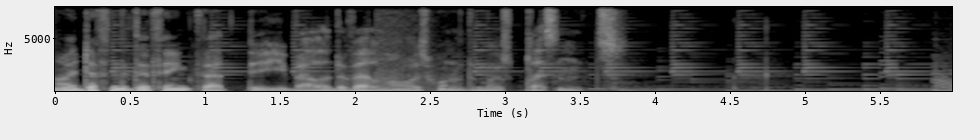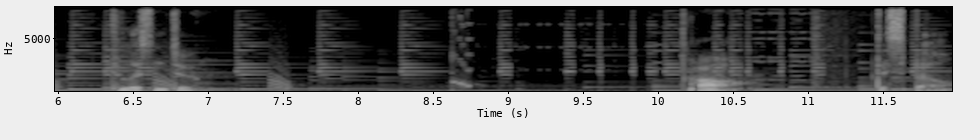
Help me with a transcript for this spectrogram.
I definitely think that the Ballad of Eleanor is one of the most pleasant to listen to. Oh, Dispel.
